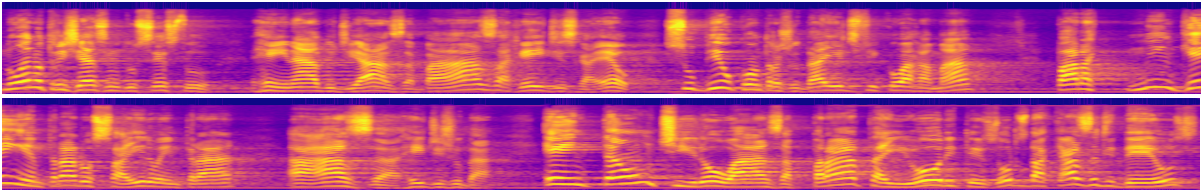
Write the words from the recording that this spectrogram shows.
No ano trigésimo do sexto reinado de Asa, Baasa, rei de Israel, subiu contra Judá e edificou a Ramá, para ninguém entrar ou sair ou entrar a Asa, rei de Judá. Então tirou Asa prata e ouro e tesouros da casa de Deus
